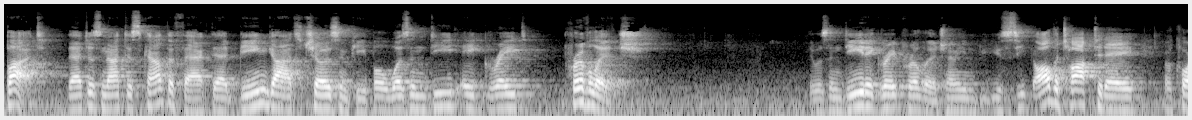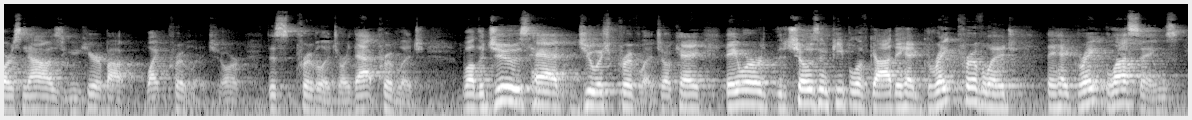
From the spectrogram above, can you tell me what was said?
But that does not discount the fact that being God's chosen people was indeed a great privilege. It was indeed a great privilege. I mean, you see all the talk today, of course, now is you hear about white privilege or this privilege or that privilege. Well, the Jews had Jewish privilege, okay? They were the chosen people of God. They had great privilege, they had great blessings,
